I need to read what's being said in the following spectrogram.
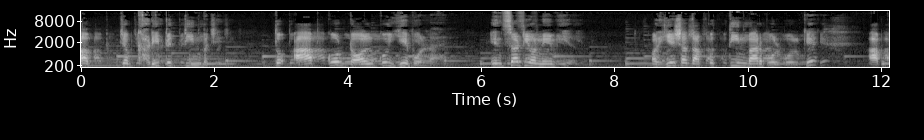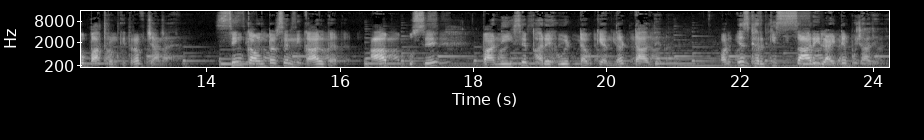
अब जब घड़ी पे तीन बजे तो आपको डॉल को ये बोलना है इंसर्ट योर नेम हियर और ये शब्द आपको तीन बार बोल बोल के आपको बाथरूम की तरफ़ जाना है। सिंक काउंटर से निकालकर आप उससे पानी से भरे हुए टब के अंदर डाल देना और इस घर की सारी लाइटें बुझा देनी।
